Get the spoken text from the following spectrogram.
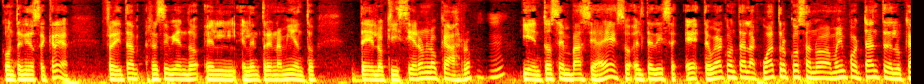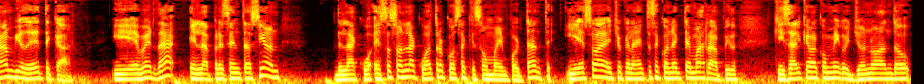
contenido se crea. Freddy está recibiendo el, el entrenamiento de lo que hicieron los carros y entonces en base a eso él te dice, eh, te voy a contar las cuatro cosas nuevas más importantes de los cambios de este carro. Y es verdad, en la presentación, de la, esas son las cuatro cosas que son más importantes. Y eso ha hecho que la gente se conecte más rápido. Quizá el que va conmigo, yo no ando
